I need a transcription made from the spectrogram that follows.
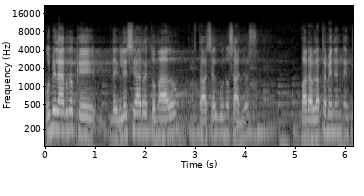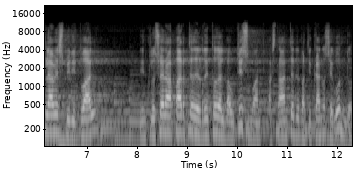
Un milagro que la iglesia ha retomado hasta hace algunos años para hablar también en, clave espiritual. Incluso era parte del rito del bautismo hasta antes del Vaticano II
